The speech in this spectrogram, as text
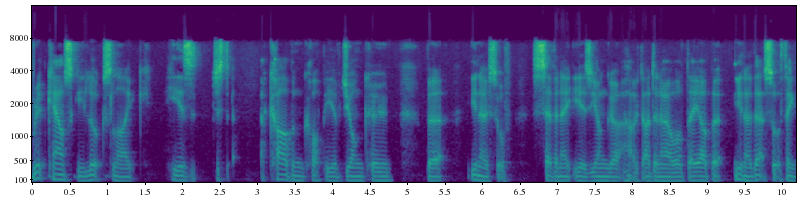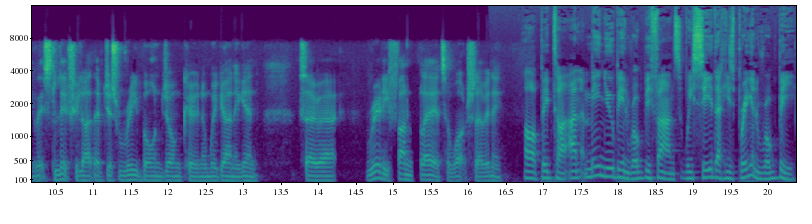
Ripkowski looks like he is just a carbon copy of John Kuhn, but you know, sort of seven, eight years younger. I, I don't know how old they are, but you know that sort of thing. It's literally like they've just reborn John Kuhn and we're going again. So uh, really fun player to watch, though, isn't he? Oh, big time. And me and you being rugby fans, we see that he's bringing rugby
